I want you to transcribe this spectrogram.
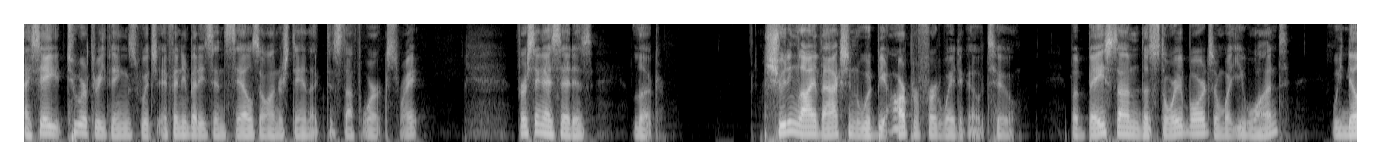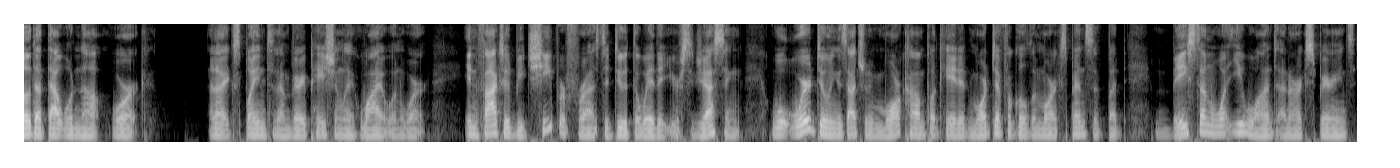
I say two or three things, which if anybody's in sales, they'll understand like this stuff works, right? First thing I said is, look, shooting live action would be our preferred way to go too. But based on the storyboards and what you want, we know that that would not work. And I explained to them very patiently why it wouldn't work. In fact, it would be cheaper for us to do it the way that you're suggesting. What we're doing is actually more complicated, more difficult, and more expensive. But based on what you want and our experience,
